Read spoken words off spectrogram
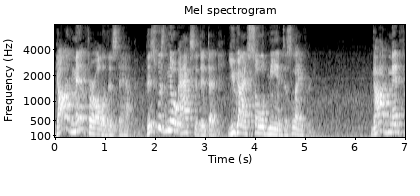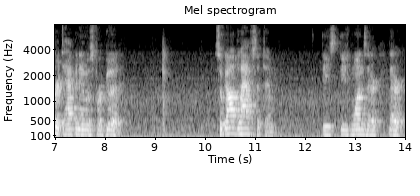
God meant for all of this to happen. This was no accident that you guys sold me into slavery. God meant for it to happen and it was for good. So God laughs at them. These, these ones that are, that are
